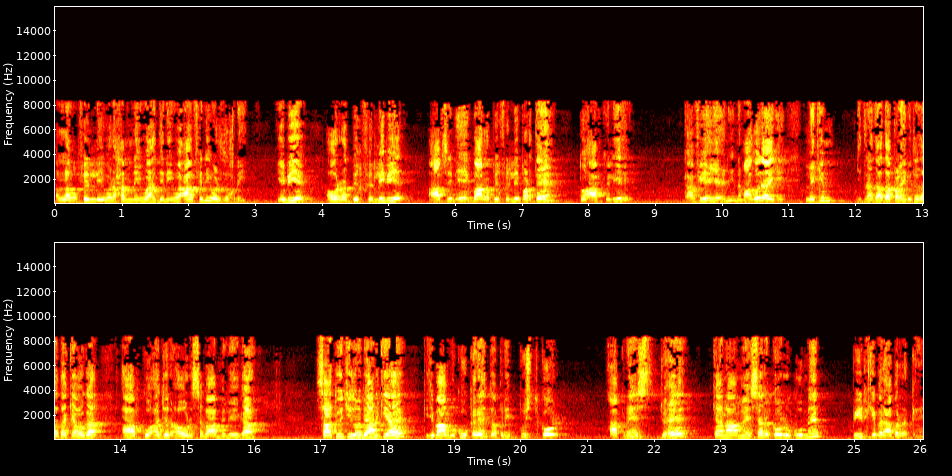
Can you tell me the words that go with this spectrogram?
اللہ فرلی و رحمنی واہ دنی و اور یہ بھی ہے، اور رب فرلی بھی ہے۔ آپ صرف ایک بار رب فرلی پڑھتے ہیں، تو آپ کے لیے کافی ہے یہ نہیں نماز ہو جائے گی۔ لیکن جتنا زیادہ پڑھیں گے تو زیادہ کیا ہوگا؟ آپ کو اجر اور ثواب ملے گا۔ ساتویں چیزوں نے بیان کیا ہے کہ جب آپ رکو کریں، تو اپنی پشت کو اپنے جو ہے کیا نام ہے، سر کو رکو میں پیٹھ کے برابر رکھیں۔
